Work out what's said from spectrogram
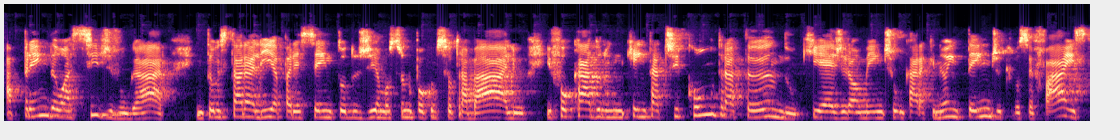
aprendam a se divulgar. Então, estar ali aparecendo todo dia, mostrando um pouco do seu trabalho e focado em quem está te contratando, que é geralmente um cara que não entende o que você faz,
